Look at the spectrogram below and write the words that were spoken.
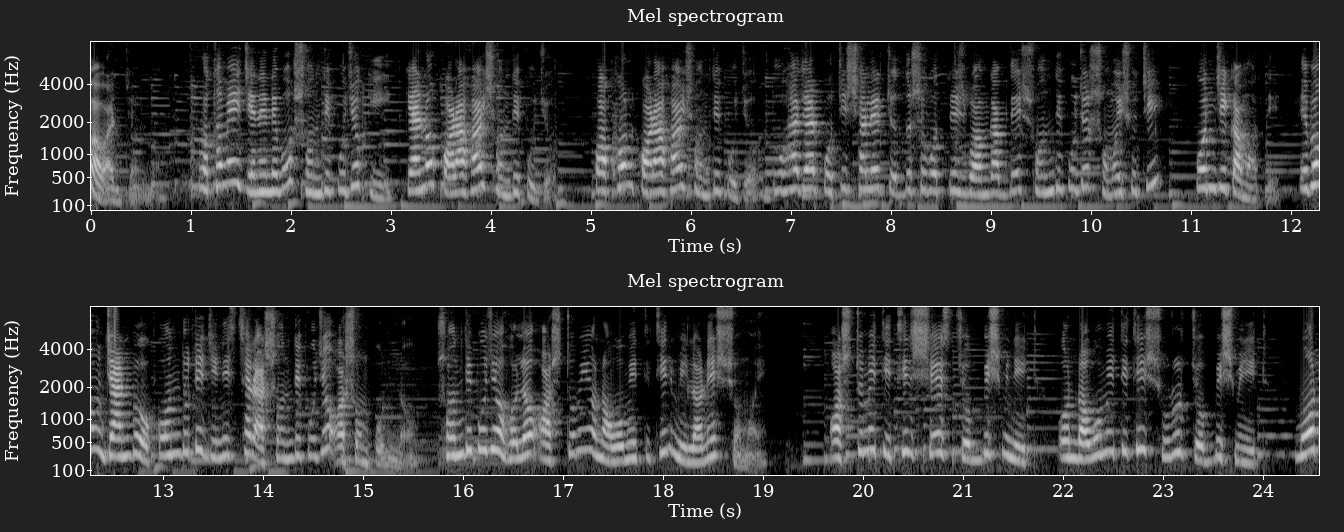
পাওয়ার জন্য। প্রথমেই জেনে নেব সন্ধি পুজো কী? কেন করা হয় সন্ধি পুজো? কখন করা হয় সন্ধি পুজো? দু হাজার পঁচিশ সালের চোদ্দোশো বত্রিশ বঙ্গাব্দে সন্ধি পুজোর সময়সূচি পঞ্জিকা মতে এবং জানব কোন দুটি জিনিস ছাড়া সন্ধি পুজো অসম্পূর্ণ। সন্ধি পুজো হলো অষ্টমী ও নবমী তিথির মিলনের সময়। অষ্টমী তিথির শেষ চব্বিশ মিনিট ও নবমী তিথির শুরুর চব্বিশ মিনিট মোট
